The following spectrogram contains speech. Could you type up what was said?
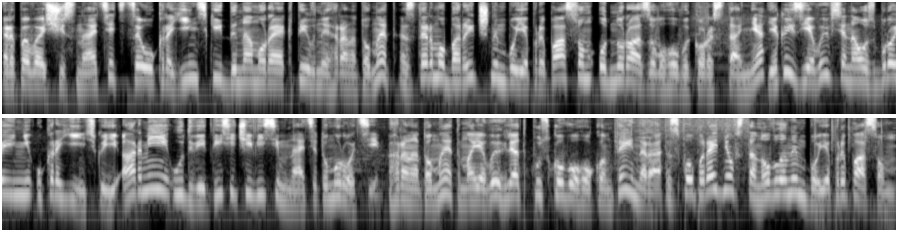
РПВ-16. РПВ-16 – це український динамореактивний гранатомет з термобаричним боєприпасом одноразового використання, який з'явився на озброєнні української армії у 2018 році. Гранатомет має вигляд пускового контейнера з попередньо встановленим боєприпасом.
